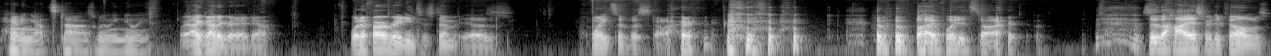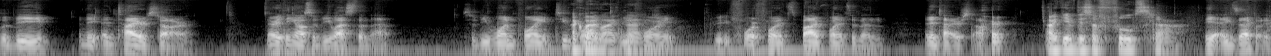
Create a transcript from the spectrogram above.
handing out stars willy nilly. Wait, I got a great idea. What if our rating system is points of a star? Of a five pointed star. So the highest rated films would be an entire star. Everything else would be less than that. So it'd be one point, two I point, like three that. point, three, four points, five points, and then an entire star. I give this a full star. Yeah, exactly.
